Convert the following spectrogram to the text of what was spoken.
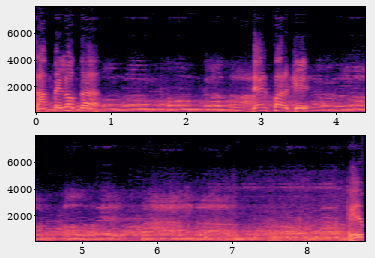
la pelota del parque. camp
